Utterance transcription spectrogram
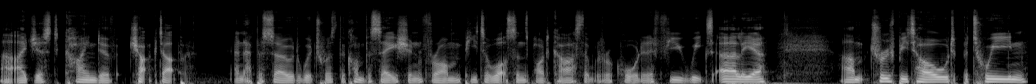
uh, I just kind of chucked up an episode, which was the conversation from Peter Watson's podcast that was recorded a few weeks earlier. Um, truth be told, between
